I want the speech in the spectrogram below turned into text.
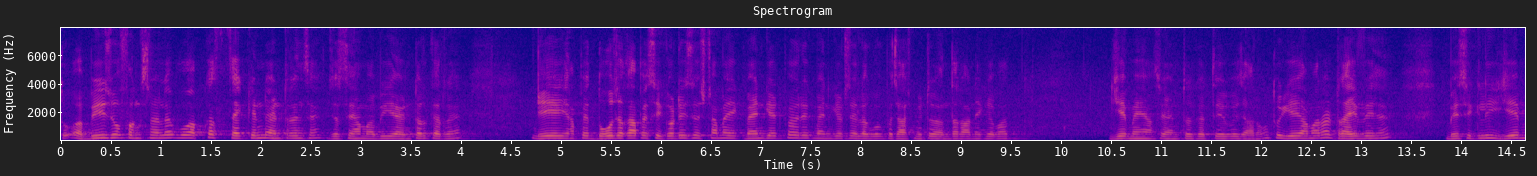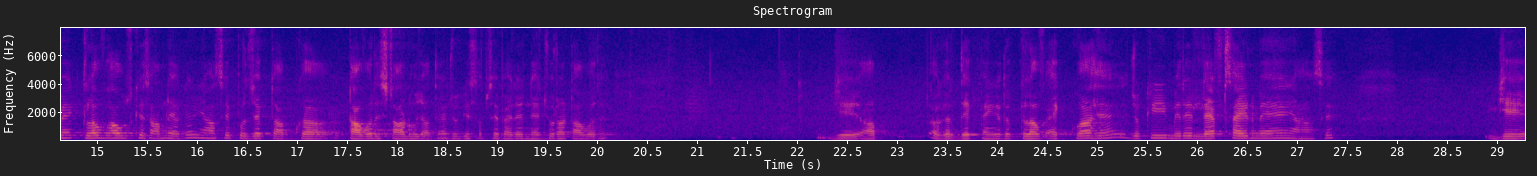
तो अभी जो फंक्शनल है, वो आपका सेकेंड एंट्रेंस है, जैसे हम अभी एंटर कर रहे हैं। ये यहाँ पे दो जगह पे सिक्योरिटी सिस्टम है, एक मेन गेट पे और एक मेन गेट से लगभग पचास मीटर अंदर आने के बाद। ये मैं यहाँ से एंटर करते हुए जा रहा हूँ। तो ये हमारा ड्राइव वे है। बेसिकली ये मैं क्लब हाउस के सामने आ गया यहाँ से प्रोजेक्ट आपका टावर स्टार्ट हो जाते हैं, जो कि सबसे पहले नेचुरा टावर है। ये आप अगर देख पाएँगे तो क्लब एक्वा है, जो कि मेरे लेफ़्ट साइड में है यहाँ से। ये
